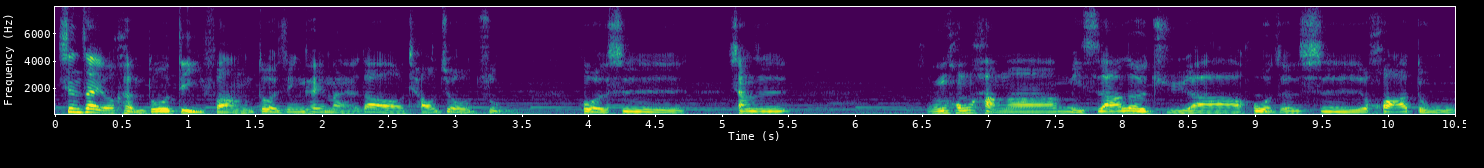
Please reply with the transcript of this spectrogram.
现在有很多地方都已经可以买得到调酒组，或者是像是人红行啊、米斯阿乐局啊，或者是花都，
